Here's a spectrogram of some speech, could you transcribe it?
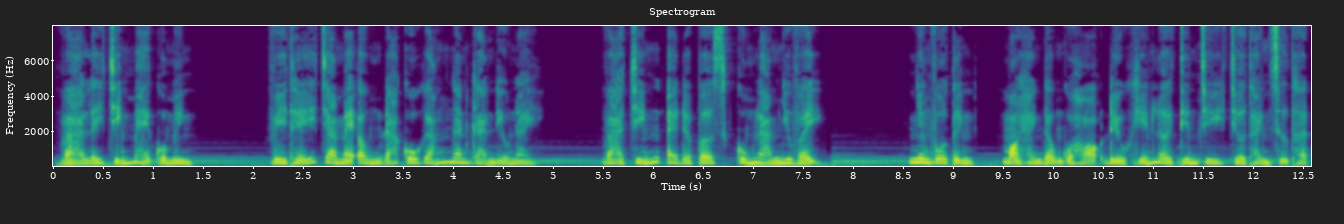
và lấy chính mẹ của mình. Vì thế cha mẹ ông đã cố gắng ngăn cản điều này. Và chính Oedipus cũng làm như vậy. Nhưng vô tình, mọi hành động của họ đều khiến lời tiên tri trở thành sự thật.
